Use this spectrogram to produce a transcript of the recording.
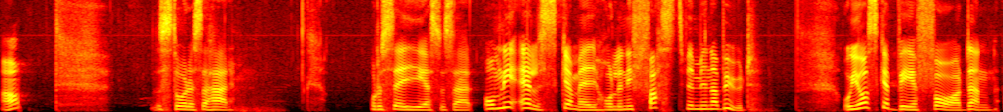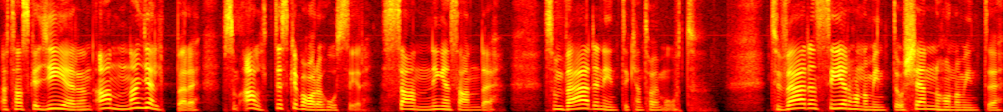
Ja, då står det så här. Och då säger Jesus så här, om ni älskar mig håller ni fast vid mina bud. Och jag ska be fadern att han ska ge er en annan hjälpare som alltid ska vara hos er, sanningens ande, som världen inte kan ta emot. Ty världen ser honom inte och känner honom inte.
